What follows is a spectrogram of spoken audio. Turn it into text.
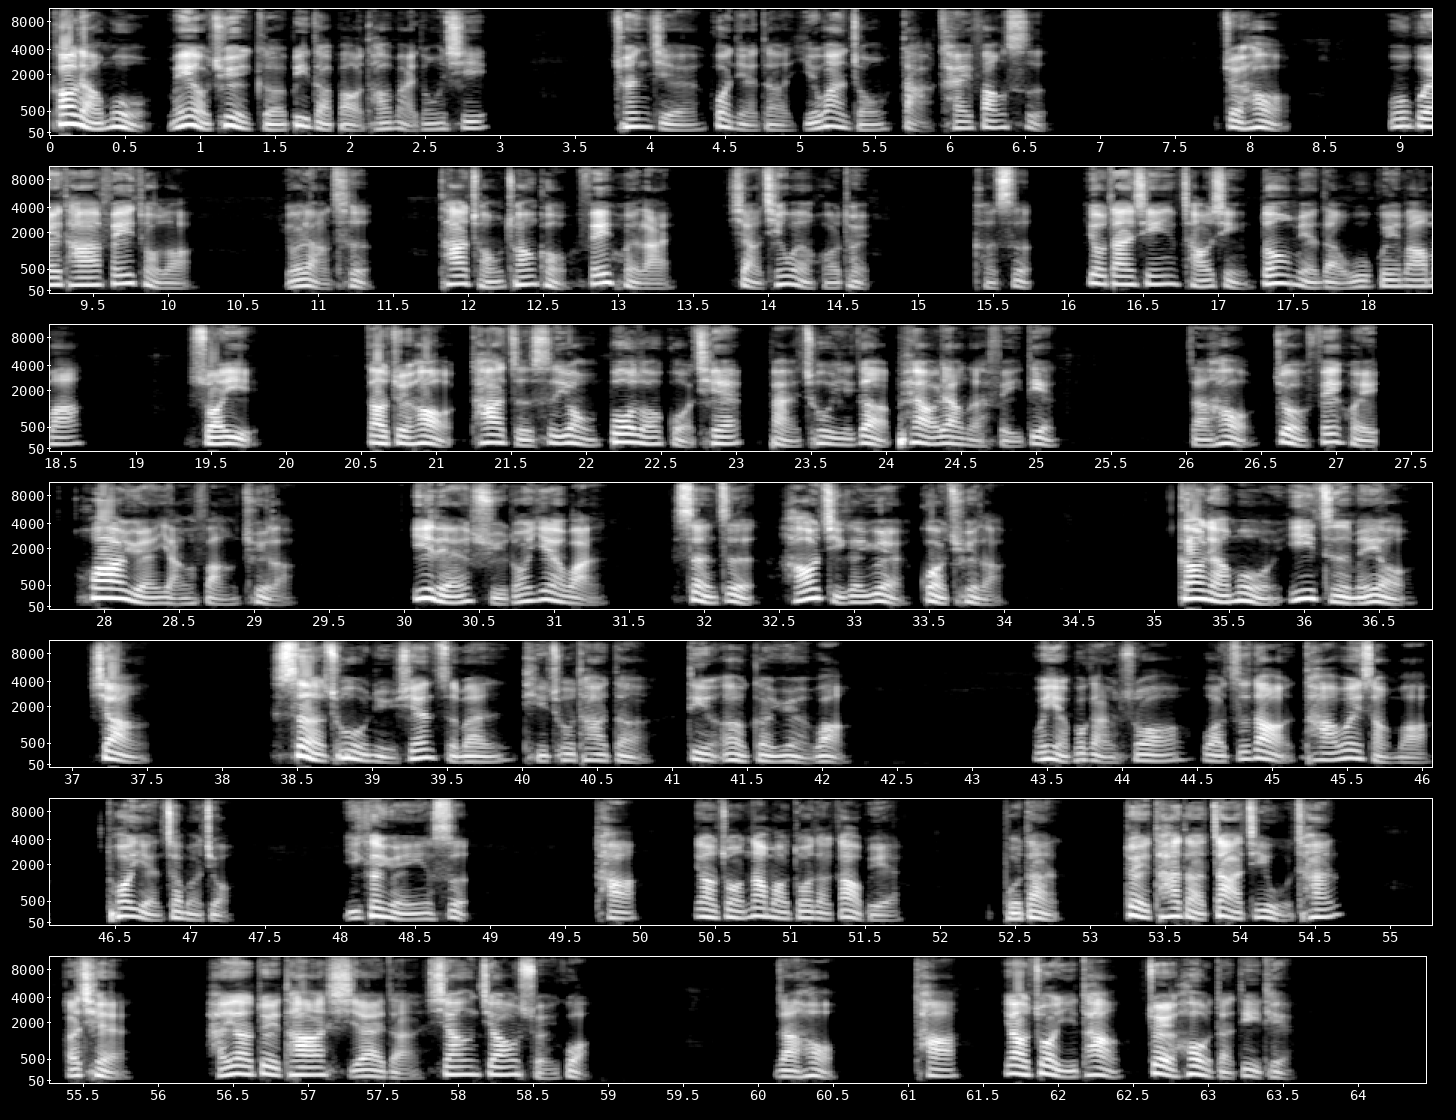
高粱木没有去隔壁的宝淘买东西，春节过年的一万种打开方式。最后，乌龟它飞走了。有两次，它从窗口飞回来，想亲吻火腿，可是又担心吵醒冬眠的乌龟妈妈，所以到最后，它只是用菠萝果切摆出一个漂亮的肥垫，然后就飞回花园洋房去了。一连许多夜晚，甚至好几个月过去了，高粱木一直没有向。社畜女仙子们提出她的第二个愿望，我也不敢说我知道她为什么拖延这么久。一个原因是，她要做那么多的告别，不但对她的炸鸡午餐，而且还要对她喜爱的香蕉水果。然后，他要坐一趟最后的地铁，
